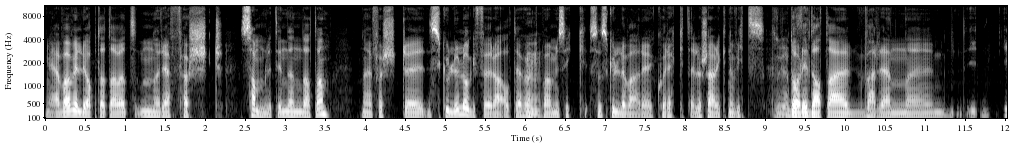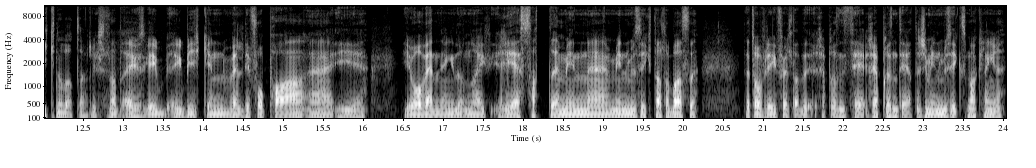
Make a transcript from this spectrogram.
Jeg var veldig opptatt av at når jeg først samlet inn denne dataen, når jeg først eh, skulle loggføre alt jeg hørte Mm. på av musikk, så skulle det være korrekt, ellers er det ikke noe vits. Dårlig data er verre enn uh, ikke noe data, liksom. Jeg husker jeg, jeg begikk en veldig faux pas uh, i, i vår da når jeg resatte min, uh, min musikkdatabase. Dette var fordi jeg følte at det representer, representerte ikke min musikksmak lenger.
